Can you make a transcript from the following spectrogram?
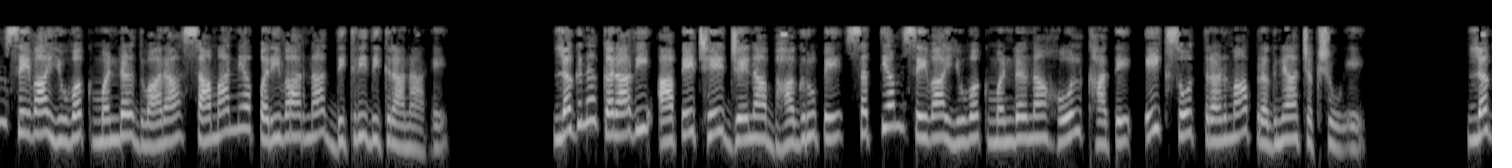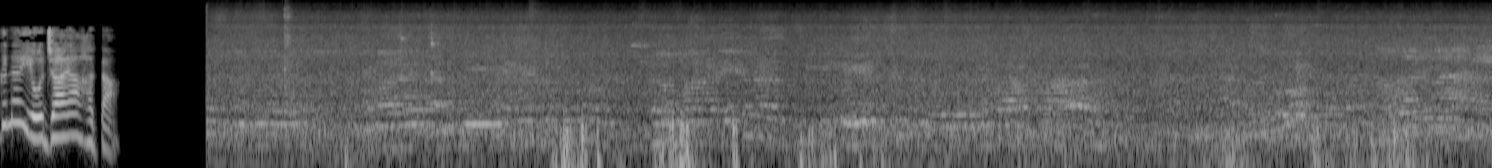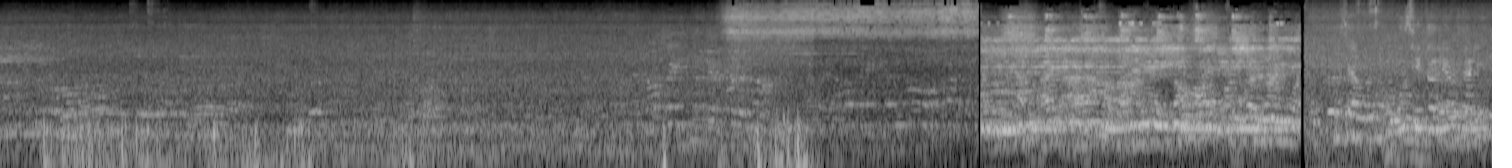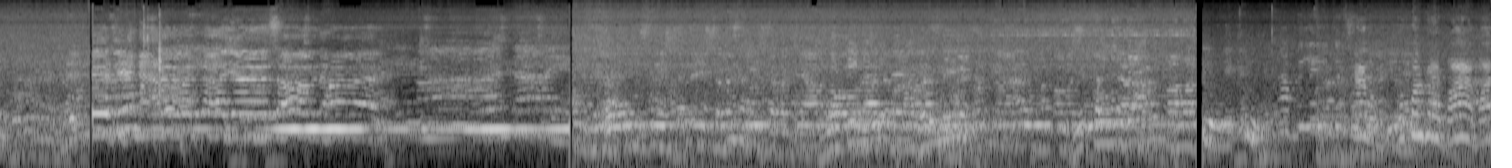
સત્યમ સેવા યુવક મંડળ દ્વારા સામાન્ય પરિવારના દીકરી દીકરાના એ લગ્ન કરાવી આપે છે જેના ભાગરૂપે સત્યમ સેવા યુવક મંડળના હોલ ખાતે એકસો ત્રણમાં પ્રજ્ઞાચક્ષુએ લગ્ન યોજાયા હતા.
